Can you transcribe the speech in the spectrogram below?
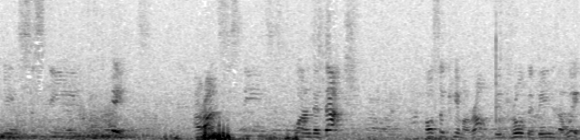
in 1658. Around 1661, the Dutch also came around. They drove the Danes away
